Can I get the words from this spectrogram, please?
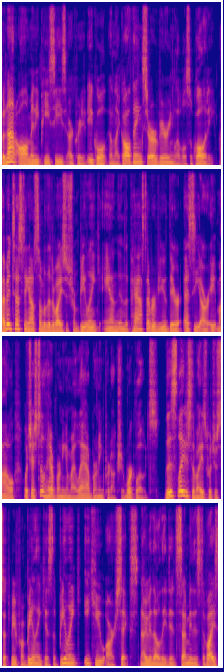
But not all mini PCs are created equal, and like all things, there are varying levels of quality. I've been testing out some of the devices from Beelink, and in the past I've reviewed their SER8 model, which I still have running in my lab running production workloads. This latest device, which was sent to me from Beelink, is the Beelink EQ-R6. Now, even though they did send me this device,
